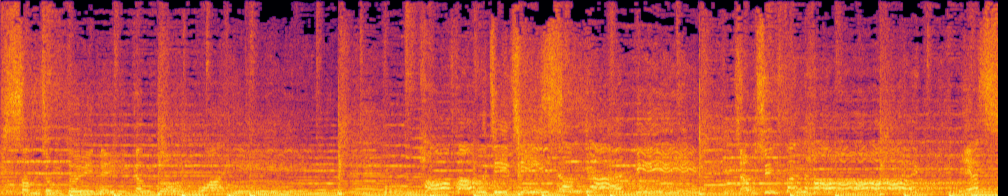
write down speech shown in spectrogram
心中对你更觉挂牵。可否知痴心一变？就算分开，一生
